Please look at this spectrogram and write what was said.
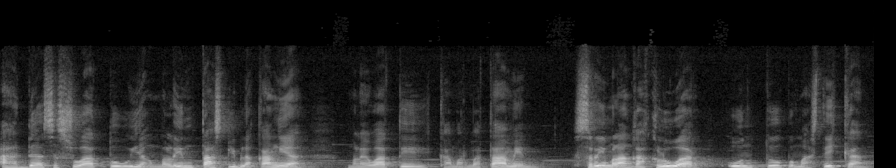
ada sesuatu yang melintas di belakangnya melewati kamar Batamin. Sri melangkah keluar untuk memastikan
